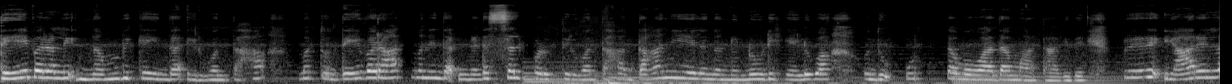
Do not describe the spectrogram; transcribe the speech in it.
ದೇವರಲ್ಲಿ ನಂಬಿಕೆಯಿಂದ ಇರುವಂತಹ ಮತ್ತು ದೇವರಾತ್ಮನಿಂದ ನಡೆಸಲ್ಪಡುತ್ತಿರುವಂತಹ ದಾನಿಯೇಲನನ್ನು ನೋಡಿ ಹೇಳುವ ಒಂದು ಉತ್ತಮವಾದ ಮಾತಾಗಿದೆ. ಪ್ರೇರೆ, ಯಾರೆಲ್ಲ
